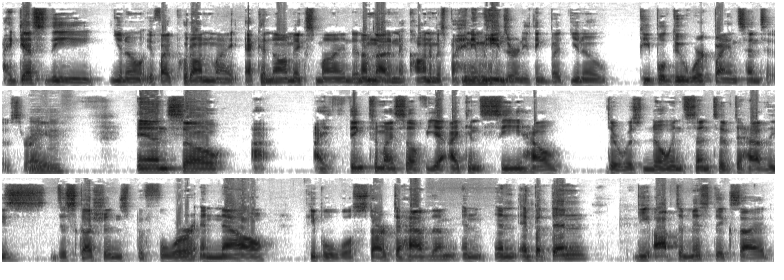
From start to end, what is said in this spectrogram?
I guess the you know if I put on my economics mind, and I'm not an economist by any means or anything, but you know people do work by incentives, right? Mm-hmm. And so I I think to myself, yeah, I can see how there was no incentive to have these discussions before, and now people will start to have them. And, and, and but then the optimistic side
